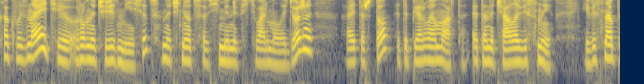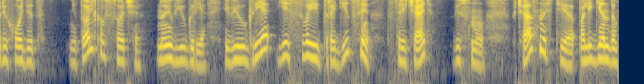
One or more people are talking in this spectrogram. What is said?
Как вы знаете, ровно через месяц начнется Всемирный фестиваль молодежи, а это что? Это 1 марта. Это начало весны. И весна приходит не только в Сочи, но и в Югре. И в Югре есть свои традиции встречать весну. В частности, по легендам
